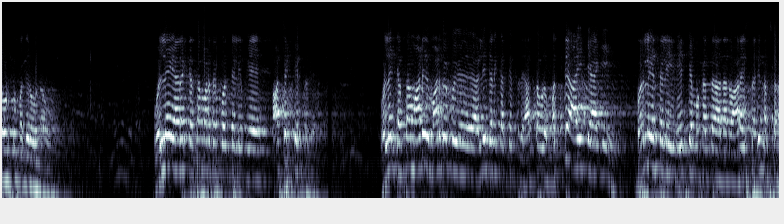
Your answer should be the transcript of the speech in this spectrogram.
ನೋಡ್ಕೊಂಡು ಬಂದಿರೋವು ನಾವು. ಒಳ್ಳೆ ಯಾರ ಕೆಲಸ ಮಾಡಬೇಕು ಅಂತೇಳಿ ನಿಮ್ಗೆ ಆಸಕ್ತಿ ಇರ್ತದೆ. ಒಳ್ಳೆ ಕೆಲಸ ಮಾಡಿ, ಮಾಡಬೇಕು ಹಳ್ಳಿ ಜನಕ್ಕೆ ಅಂತ ಇರ್ತದೆ ಅಂತವ್ರು ಮತ್ತೆ ಆಯ್ಕೆಯಾಗಿ ಬರಲಿ ಅಂತೇಳಿ ವೇದಿಕೆ ಮುಖಾಂತರ ನಾನು ಹಾರೈಸ್ತಾ ಇದ್ದೀನಿ. ನಮಸ್ಕಾರ.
